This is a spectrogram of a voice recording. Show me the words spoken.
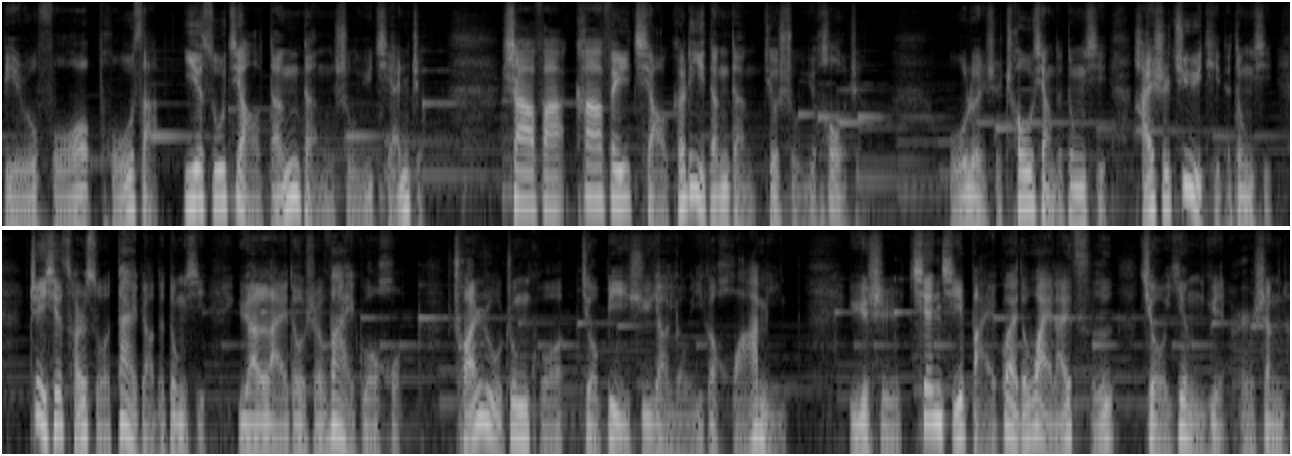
比如佛、菩萨、耶稣教等等属于前者，沙发、咖啡、巧克力等等就属于后者。无论是抽象的东西还是具体的东西，这些词儿所代表的东西原来都是外国货，传入中国就必须要有一个华名，于是千奇百怪的外来词就应运而生了。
